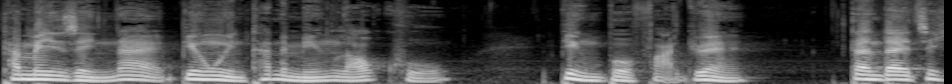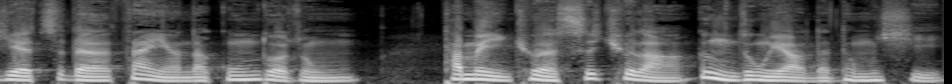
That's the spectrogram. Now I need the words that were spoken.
他们忍耐并问他的名劳苦，并不乏倦。但在这些值得赞扬的工作中，他们却失去了更重要的东西。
